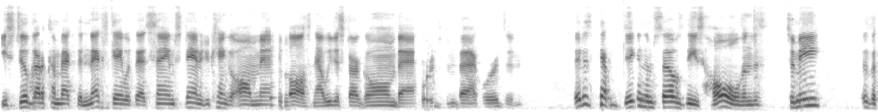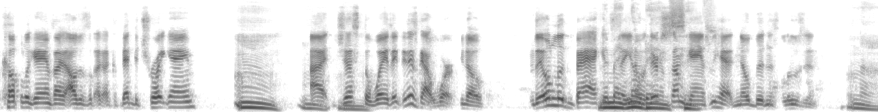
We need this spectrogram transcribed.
you still got to come back the next game with that same standard. You can't go, oh man, we lost. Now we just start going backwards and backwards, and they just kept digging themselves these holes. And this, to me, there's a couple of games I, I'll just like that Detroit game. Mm. Mm. I just the way they, they just got work. You know, they'll look back and say, you no know, there's some sense. games we had no business losing. No,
